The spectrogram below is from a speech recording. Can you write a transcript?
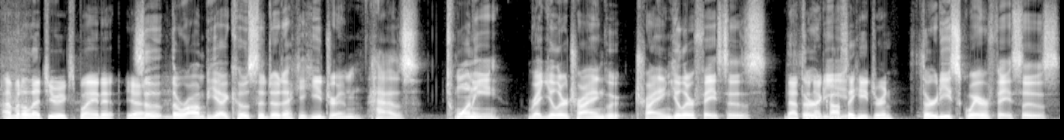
I'm gonna let you explain it. Yeah. So the rhombicosidodecahedron has 20 regular triangular triangular faces. that's 30, an icosahedron. 30 square faces,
